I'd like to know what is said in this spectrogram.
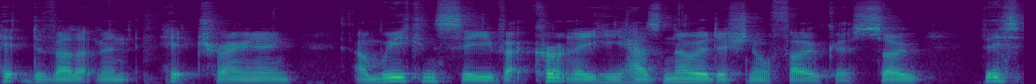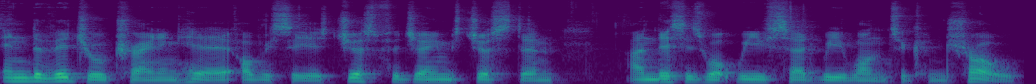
hit development, hit training, and we can see that currently he has no additional focus. So this individual training here obviously is just for James Justin, and this is what we've said we want to control.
